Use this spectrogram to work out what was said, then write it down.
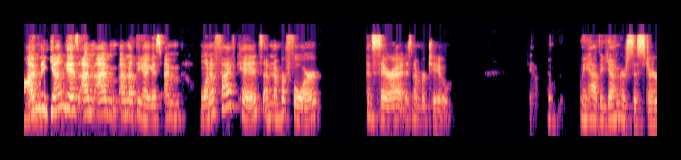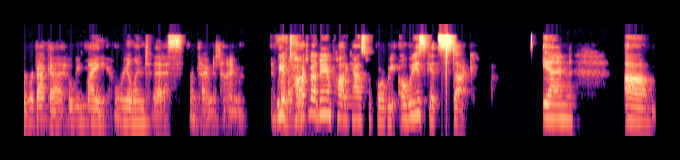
I'm the youngest. I'm I'm I'm not the youngest. I'm one of five kids. I'm number four, and Sarah is number two. Yeah. We have a younger sister, Rebecca, who we might reel into this from time to time. we have talked about doing a podcast before. We always get stuck in, um,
